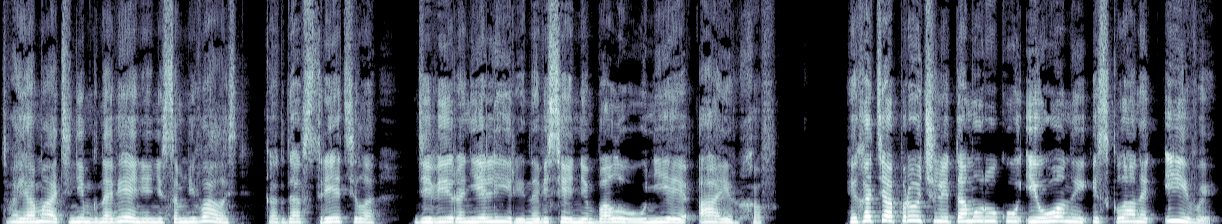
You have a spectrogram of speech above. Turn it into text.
Твоя мать ни мгновения не сомневалась, когда встретила Девира Нелири на весеннем балу у Ньея Айрхов. И хотя прочили тому руку ионы из клана Ивы,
